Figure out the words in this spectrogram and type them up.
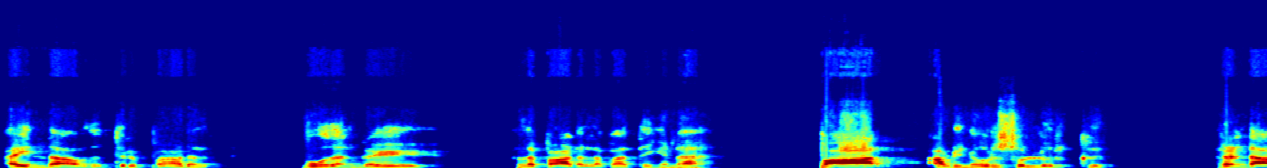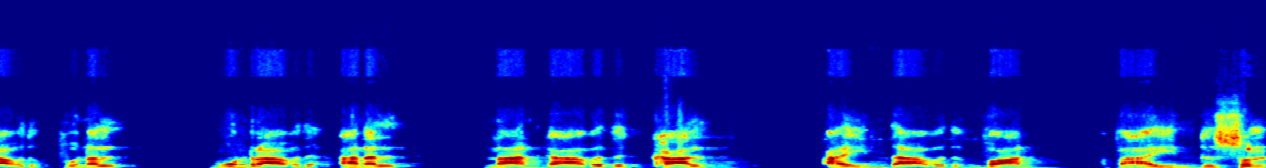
ஐந்தாவது திருப்பாடல். பூதங்கள். அந்த பாடல்ல பார்த்தீங்கன்னா பார் அப்படின்னு ஒரு சொல் இருக்கு ரெண்டாவது புனல் மூன்றாவது அனல் நான்காவது கால் ஐந்தாவது வான். அப்ப ஐந்து சொல்.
